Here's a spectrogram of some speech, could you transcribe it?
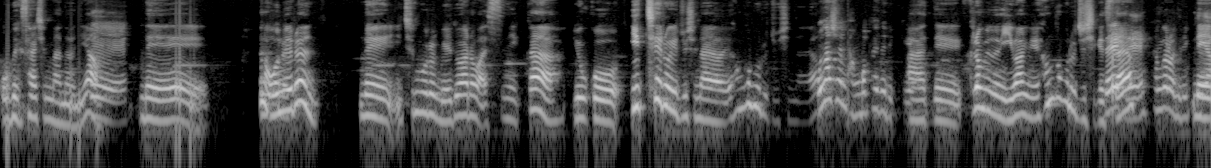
540만 원이요? 네. 네. 오늘은 네, 이 친구를 매도하러 왔으니까 요거 이체로 해 주시나요? 현금으로 주시나요? 원하시는 방법 해드릴게요. 아, 네. 그러면은 이왕이면 현금으로 네, 주시겠어요? 네. 현금으로 드릴게요. 네.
